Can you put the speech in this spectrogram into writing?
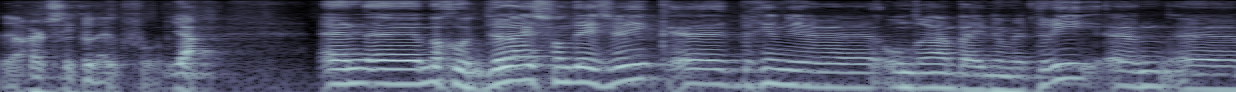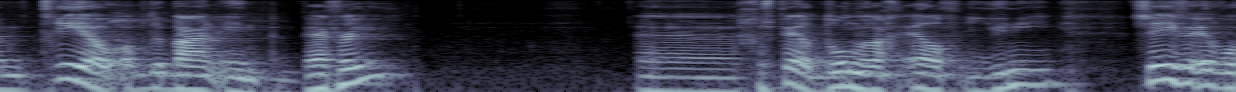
hartstikke leuk voor Ja. En, maar goed, de lijst van deze week. ik begin weer onderaan bij nummer 3. Een ehm, trio op de baan in Beverly. gespeeld donderdag 11 juni. 7,50 euro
